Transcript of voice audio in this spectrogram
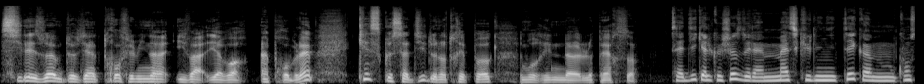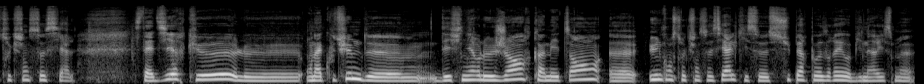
si les hommes deviennent trop féminins, il va y avoir un problème. Qu'est-ce que ça dit de notre époque, Maureen Lepers? Ça dit quelque chose de la masculinité comme construction sociale. C'est-à-dire que le, on a coutume de définir le genre comme étant euh, une construction sociale qui se superposerait au binarisme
